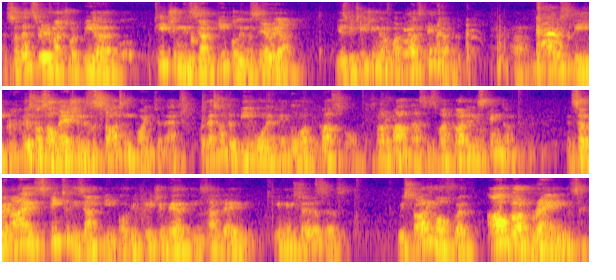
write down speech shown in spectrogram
And so that's very much what we are teaching these young people in this area is we're teaching them about God's kingdom. Um, obviously, personal salvation is a starting point to that, but that's not the be all and end all of the gospel. It's not about us, it's about God and His kingdom. And so when I speak to these young people, we're preaching there at the Sunday evening services, we're starting off with our God reigns,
